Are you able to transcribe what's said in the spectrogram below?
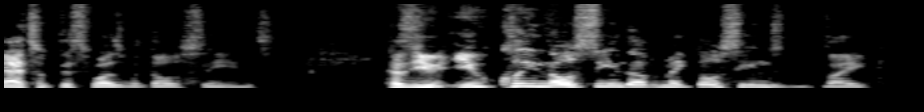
That's what this was with those scenes. Because you you clean those scenes up and make those scenes like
